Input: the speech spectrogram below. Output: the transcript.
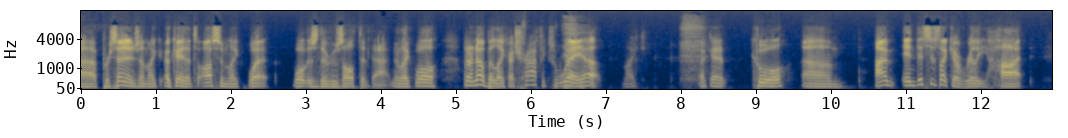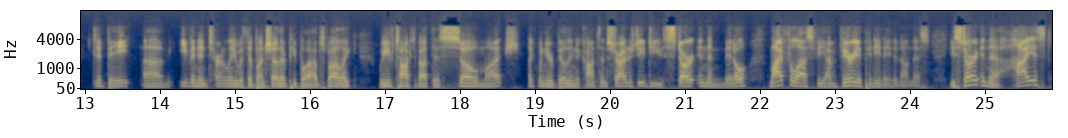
uh, percentage. I'm like, okay, that's awesome. Like, what what was the result of that? And they're like, well, I don't know, but like our traffic's way up. I'm like, okay, cool. Um, I'm, and this is like a really hot debate, um, even internally with a bunch of other people at HubSpot. Like we've talked about this so much. Like when you're building a content strategy, do you start in the middle? My philosophy, I'm very opinionated on this. You start in the highest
